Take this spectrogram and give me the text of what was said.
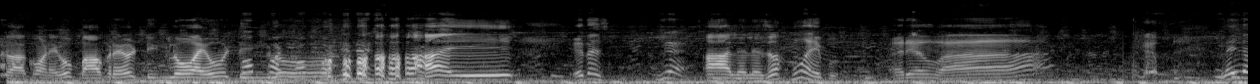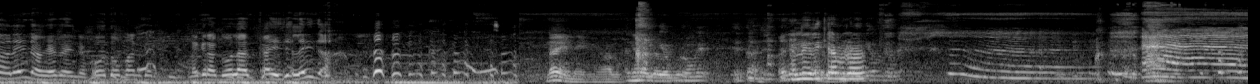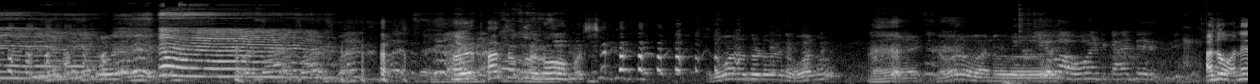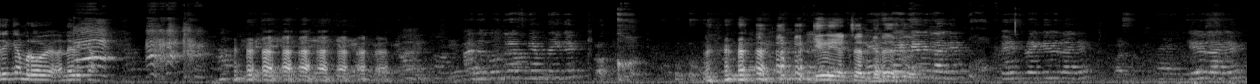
તો આ કોણ આવ્યો? બાપ રહ્યો ડીંગલો આવ્યો ડીંગલો હાય એ લે હા લે લે જો હું આપ્યું અરે વાહ. લઈ જાઓ લઈ જાઓ એતેન્સ બહુ તોફાન કરી. નકરા ગોલા ખાઈ છે લઈ જાઓ. નહીં નહીં હાલો. અને કેમેરો હવે થાતો કોઈ રોવા મળશે? રોવાનું થોડું રોવાનું. નહીં, ન રોવાનું આ તો અનેરી કેમ રોવે અનેરી કેમ કેવી એક્શન કરે છે કેવી કેવી કેવી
